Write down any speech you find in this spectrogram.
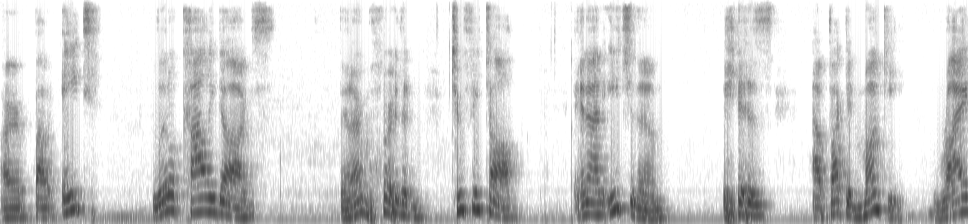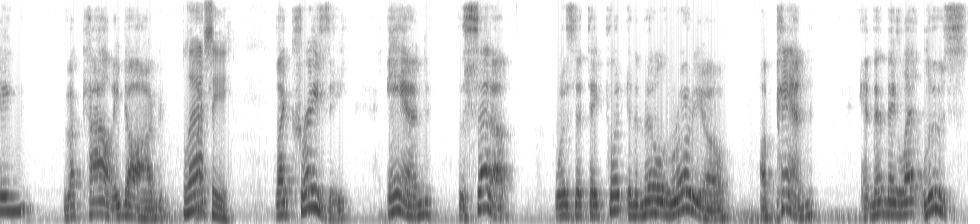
are about eight little collie dogs that are more than two feet tall, and on each of them is a fucking monkey riding the collie dog Lassie. like crazy. And the setup was that they put in the middle of the rodeo a pen, and then they let loose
